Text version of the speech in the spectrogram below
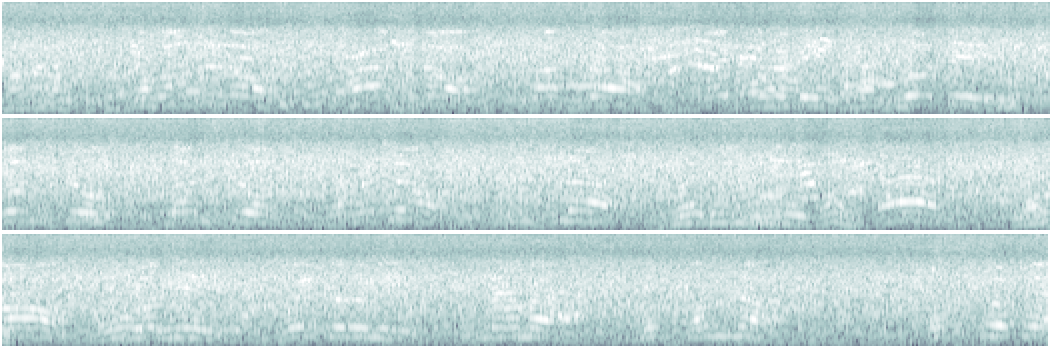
সমাজের, মহাগুরু, সত্য, বৈতরণী, নদী, চঞ্চু, চঞ্চু, রামচ, কৃষ্ণ, বৈতরণী, এক, নম, নদী, বৈতরণী, নামা, মুখন্না, উত্তরপা,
